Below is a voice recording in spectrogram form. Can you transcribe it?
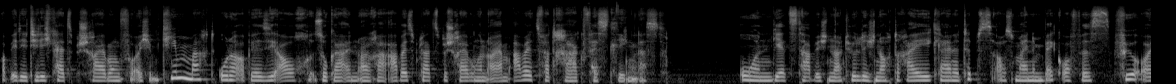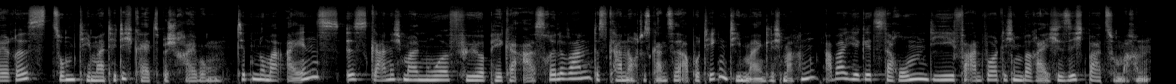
ob ihr die Tätigkeitsbeschreibung für euch im Team macht oder ob ihr sie auch sogar in eurer Arbeitsplatzbeschreibung, in eurem Arbeitsvertrag festlegen lasst. Und jetzt habe ich natürlich noch drei kleine Tipps aus meinem Backoffice für eures zum Thema Tätigkeitsbeschreibung. Tipp Nummer eins ist gar nicht mal nur für PKAs relevant. Das kann auch das ganze Apothekenteam eigentlich machen. Aber hier geht es darum, die verantwortlichen Bereiche sichtbar zu machen.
